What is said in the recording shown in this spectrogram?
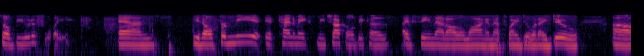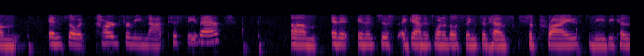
so beautifully. And, you know, for me, it, it kind of makes me chuckle because I've seen that all along, and that's why I do what I do. Um, and so it's hard for me not to see that. Um, and it and it just again is one of those things that has surprised me because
